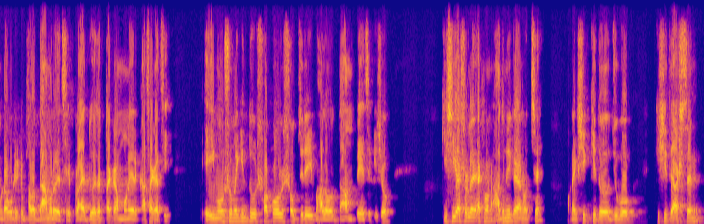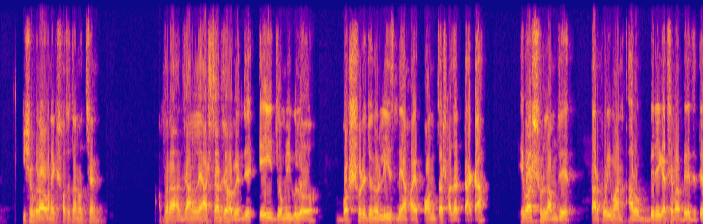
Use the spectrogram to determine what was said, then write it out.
মোটামুটি একটু ভালো দাম রয়েছে, প্রায় দু হাজার টাকা মনের কাছাকাছি। এই মৌসুমে কিন্তু সকল সবজিরই ভালো দাম পেয়েছে কৃষক। কৃষি আসলে এখন আধুনিকায়ন হচ্ছে। অনেক শিক্ষিত যুবক কৃষিতে আসছেন, কৃষকরা অনেক সচেতন হচ্ছেন। আপনারা জানলে আশ্চর্য হবেন যে এই জমিগুলো বৎসরের জন্য লিজ নেওয়া হয় পঞ্চাশ হাজার টাকা। এবার শুনলাম যে তার পরিমাণ আরও বেড়ে গেছে বা বেড়ে যেতে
